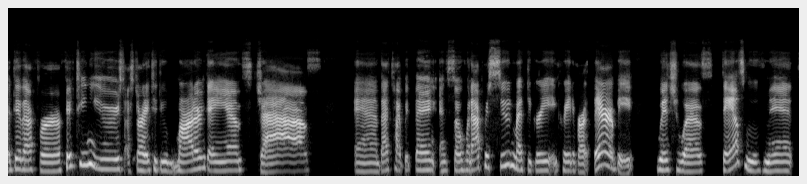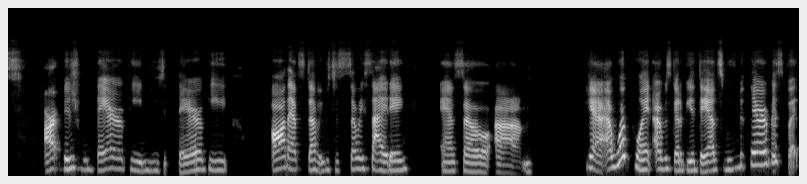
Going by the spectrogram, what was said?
I did that for 15 years. I started to do modern dance, jazz, and that type of thing. And so when I pursued my degree in creative art therapy, which was dance movement, art visual therapy, music therapy, all that stuff, it was just so exciting. And so, um, yeah, at one point I was going to be a dance movement therapist, but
